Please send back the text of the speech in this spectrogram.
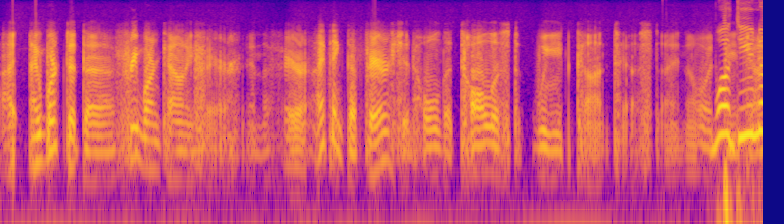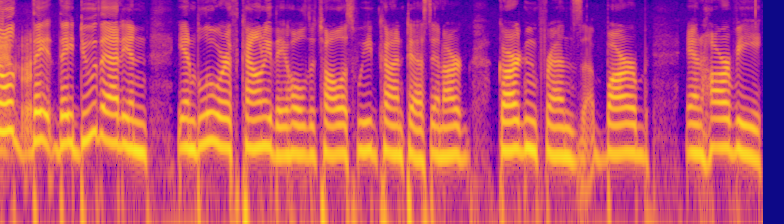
I, I worked at the Freeborn County Fair, and the fair. I think the fair should hold a tallest weed contest. I know. Well, do you know they they do that in in Blue Earth County? They hold the tallest weed contest, and our garden friends Barb and Harvey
